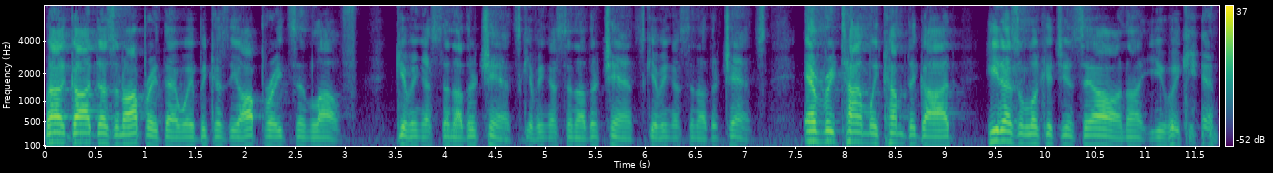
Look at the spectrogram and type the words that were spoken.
But God doesn't operate that way because he operates in love. giving us another chance, giving us another chance, giving us another chance. Every time we come to God, He doesn't look at you and say, Oh, not you again.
